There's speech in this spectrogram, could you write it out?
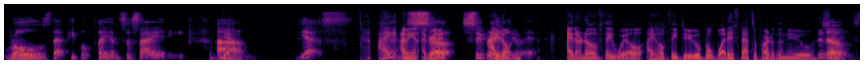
roles that people play in society Yeah. um yes i I'm i mean so granted super I into don't- it I don't know if they will. I hope they do. But what if that's a part of the new who series? knows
